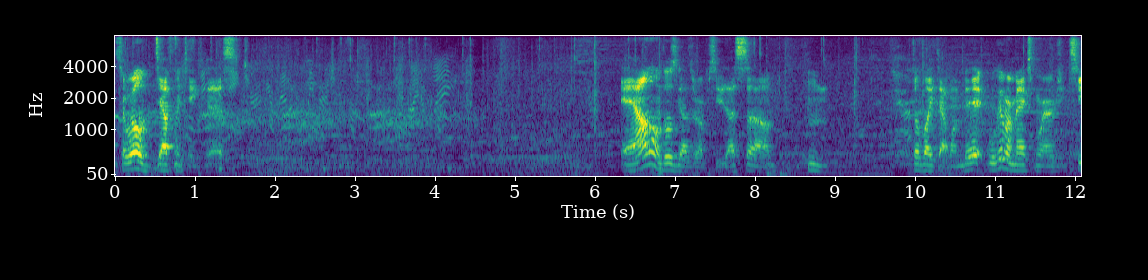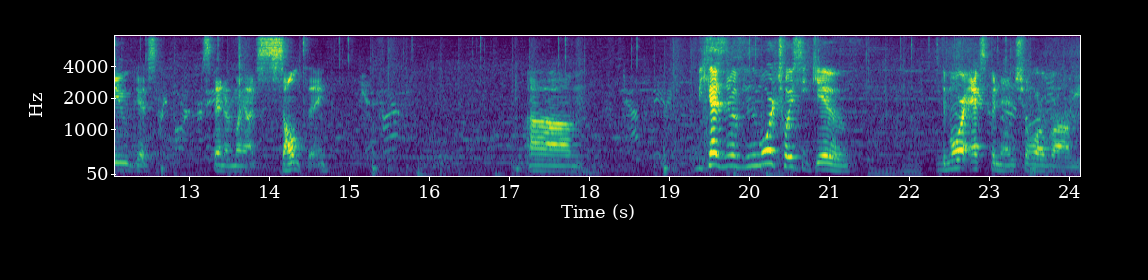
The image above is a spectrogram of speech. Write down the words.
So we'll definitely take this. And I don't know what those guys are up to. That's, um, hmm. Don't like that one bit. We'll give our max more energy too. Get spend our money on something. Um, because the, the more choice you give, the more exponential of um,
